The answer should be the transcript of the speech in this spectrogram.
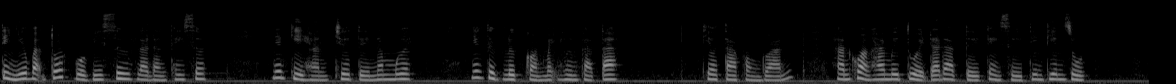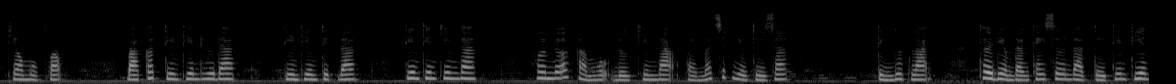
Tỉ như bạn tốt của vi sư là đằng Thanh Sơn Niên kỳ hắn chưa tới 50 Nhưng thực lực còn mạnh hơn cả ta. Theo ta phỏng đoán Hắn khoảng 20 tuổi đã đạt tới cảnh giới tiên thiên rồi. Theo Mục Vọng. Ba cấp tiên thiên hư đan, Tiên thiên thực đan, Tiên thiên kim đan. Hơn nữa cảm ngộ được thiên đạo phải mất rất nhiều thời gian. Tính ngược lại, Thời điểm đằng Thanh Sơn đạt tới tiên thiên,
